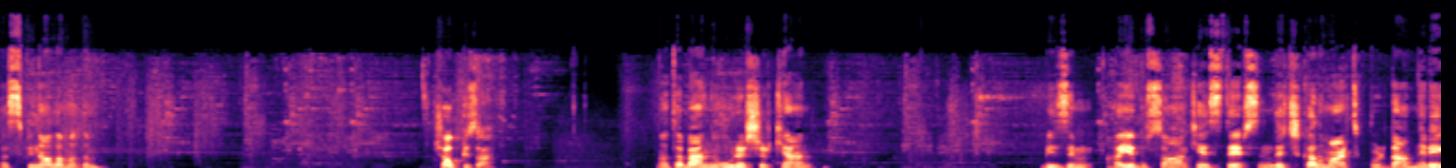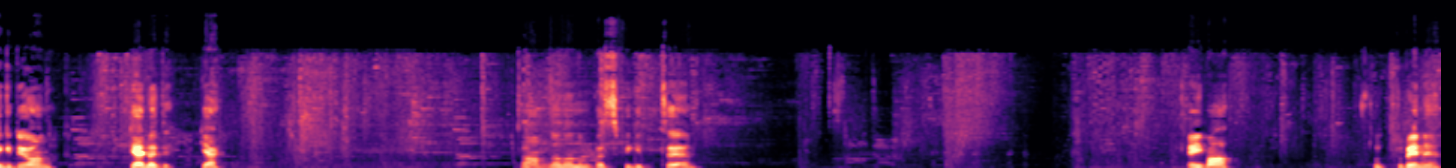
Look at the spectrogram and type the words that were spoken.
Pasifini alamadım. Çok güzel. Nata benle uğraşırken Bizim Hayabusa kesti hepsini de çıkalım artık buradan. Nereye gidiyorsun? Gel hadi gel. Tamam Nana'nın pasifi gitti. Eyvah. Tuttu beni.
